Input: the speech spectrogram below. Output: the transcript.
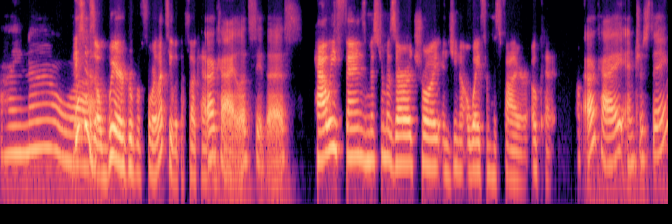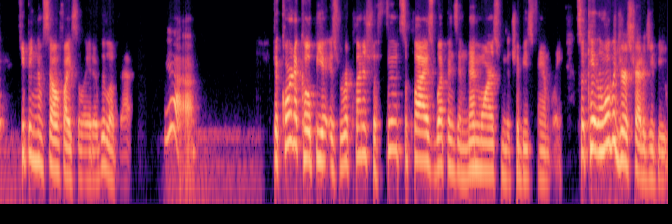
I know. This is a weird group of four. Let's see what the fuck happens. Okay, let's see this. Howie fends Mr. Mazzara, Troy, and Gina away from his fire. Okay. Okay, interesting. Keeping himself isolated. We love that. Yeah. The cornucopia is replenished with food, supplies, weapons, and memoirs from the tribute's family. So, Katelyn, what would your strategy be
